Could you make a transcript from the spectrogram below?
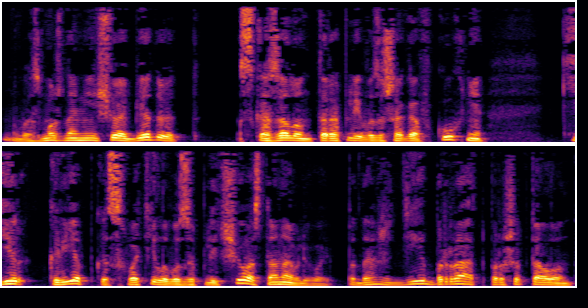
Возможно, они еще обедают, — сказал он, торопливо зашагав в кухню. Кир крепко схватил его за плечо, останавливая. — Подожди, брат, — прошептал он.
